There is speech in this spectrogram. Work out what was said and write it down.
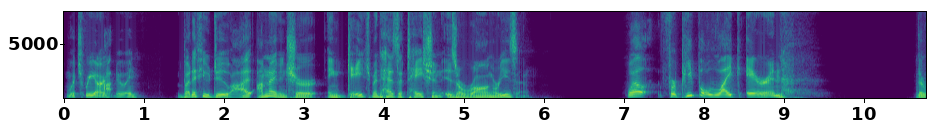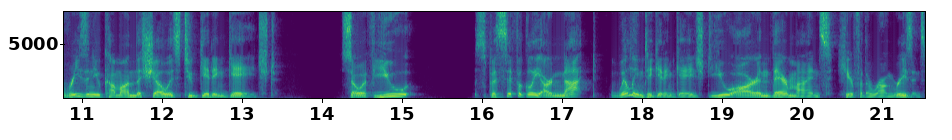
Which we aren't I- doing. but if you do, I, I'm not even sure engagement hesitation is a wrong reason. Well, for people like Aaron, the reason you come on the show is to get engaged. So if you specifically are not willing to get engaged, you are in their minds here for the wrong reasons.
